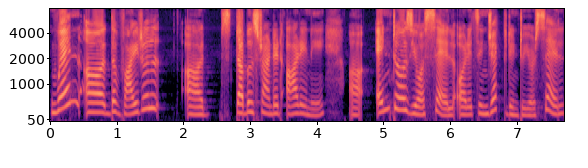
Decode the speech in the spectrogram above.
When uh, the viral uh, double stranded RNA uh, enters your cell or it's injected into your cell,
